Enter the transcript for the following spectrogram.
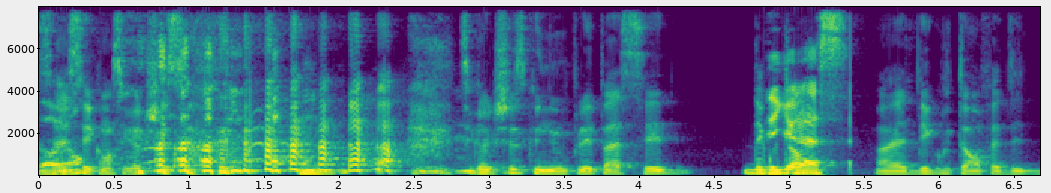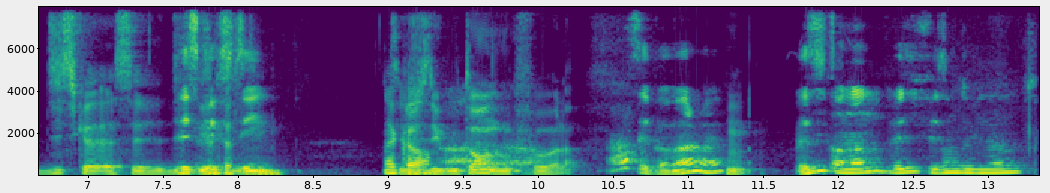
Ça, c'est quand c'est quelque chose. c'est quelque chose qui nous plaît pas, c'est Dégoûtant. Dégueulasse. ouais, dégoûtant en fait, c'est Disgusting. C'est D'accord. juste dégoûtant, donc faut voilà. Ah, c'est pas mal, ouais. Hmm. Vas-y, t'en as un autre, vas-y, fais-en deviner un autre.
